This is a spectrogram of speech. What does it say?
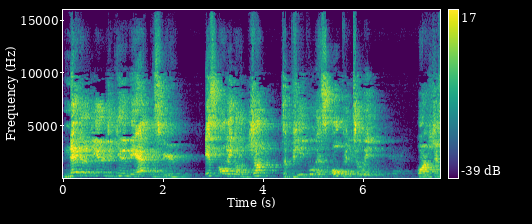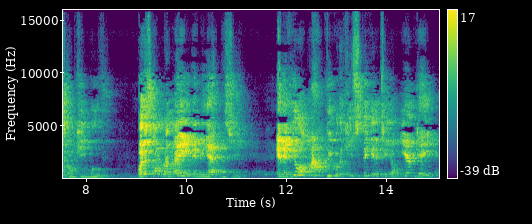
Negative energy get in the atmosphere, it's only going to jump to people that's open to it, or it's just going to keep moving. But it's going to remain in the atmosphere. And if you allow people to keep speaking into your ear gate,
